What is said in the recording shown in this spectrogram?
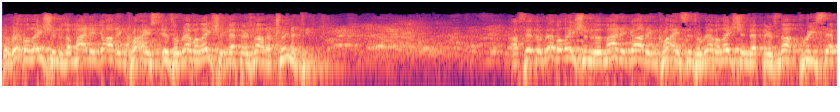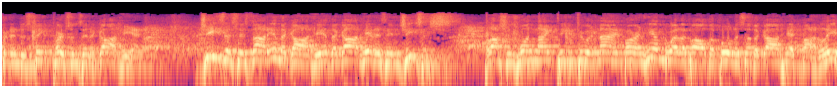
The revelation of the mighty God in Christ is a revelation that there's not a Trinity. I said the revelation of the mighty God in Christ is a revelation that there's not three separate and distinct persons in a Godhead. Jesus is not in the Godhead. The Godhead is in Jesus. Colossians 1 19, 2 and 9. For in him dwelleth all the fullness of the Godhead bodily.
